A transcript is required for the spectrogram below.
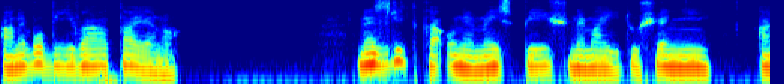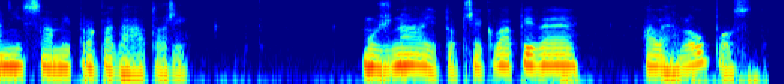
anebo bývá tajeno. Nezřídka o něm nejspíš nemají tušení ani sami propagátoři. Možná je to překvapivé, ale hloupost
